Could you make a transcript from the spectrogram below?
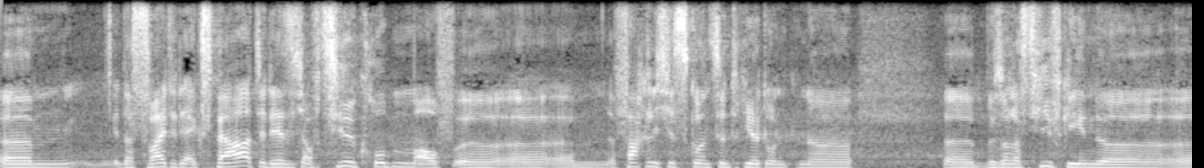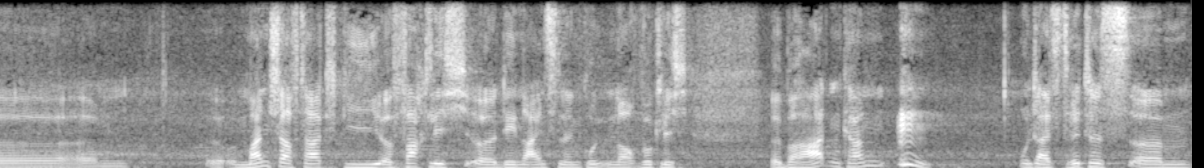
ähm, das zweite der Experte, der sich auf Zielgruppen, auf äh, äh, Fachliches konzentriert und eine äh, besonders tiefgehende äh, ähm, äh, Mannschaft hat, die fachlich den einzelnen Kunden auch wirklich beraten kann. Und als drittes ähm,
